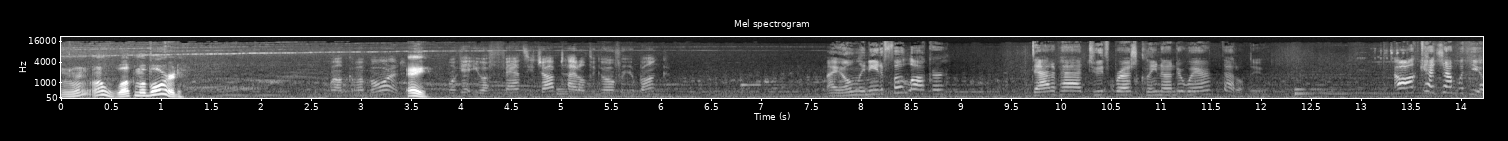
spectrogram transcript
All right. Oh, welcome aboard. Welcome aboard. Hey, We'll get you a fancy job title to go over your bunk. I only need a footlocker. Data pad, toothbrush, clean underwear. That'll do. I'll catch up with you.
